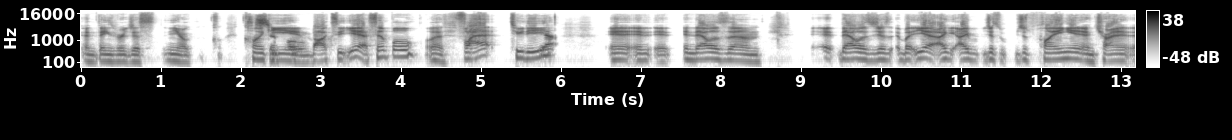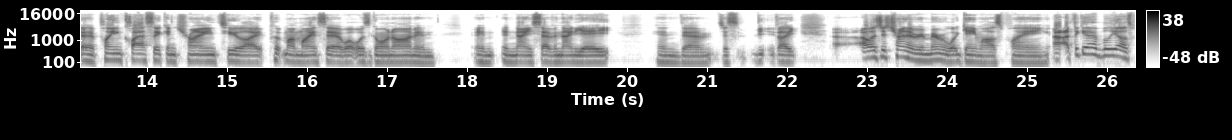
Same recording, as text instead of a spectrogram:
and things were just you know clunky simple. and boxy. Yeah, simple, uh, flat, 2D. Yeah. And, and and that was um it, that was just but yeah I, I just just playing it and trying uh, playing classic and trying to like put my mindset of what was going on in in in 97 98 and um, just be, like uh, I was just trying to remember what game I was playing. I, I, think I believe I was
